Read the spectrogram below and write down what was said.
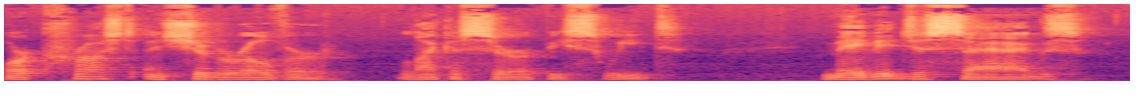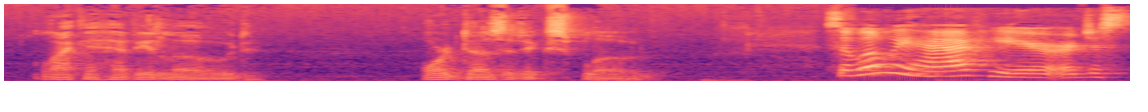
or crust and sugar over like a syrupy sweet? Maybe it just sags like a heavy load, or does it explode? So, what we have here are just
